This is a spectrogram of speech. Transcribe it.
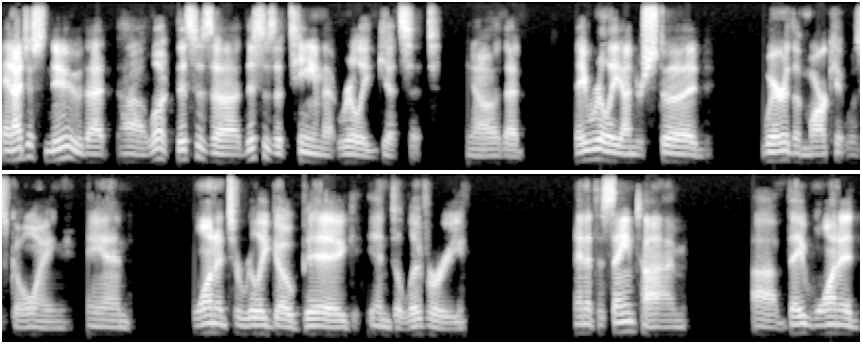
And I just knew that, uh, look, this is a this is a team that really gets it. You know that they really understood where the market was going and wanted to really go big in delivery. And at the same time, uh, they wanted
